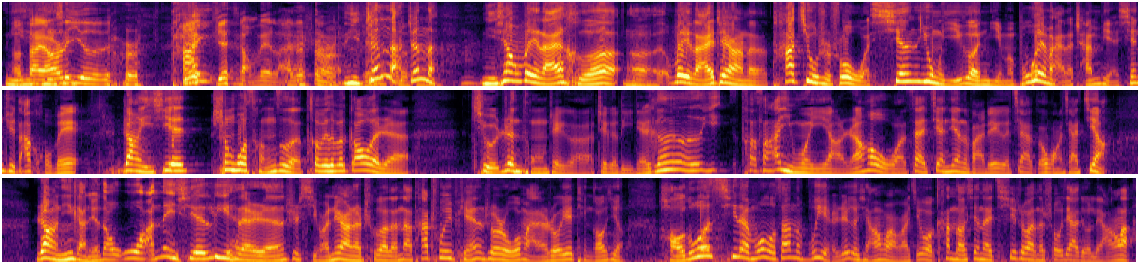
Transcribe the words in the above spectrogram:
你大姚的意思就是，他别想未来的事儿。你真的真的，你像未来和呃未来这样的，他就是说我先用一个你们不会买的产品，先去打口碑，让一些生活层次特别特别高的人就认同这个这个理念，跟特斯拉一模一样。然后我再渐渐的把这个价格往下降，让你感觉到哇，那些厉害的人是喜欢这样的车的。那他出一便宜的车时候，我买的时候也挺高兴。好多期待 Model 三的不也是这个想法吗？结果看到现在七十万的售价就凉了，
